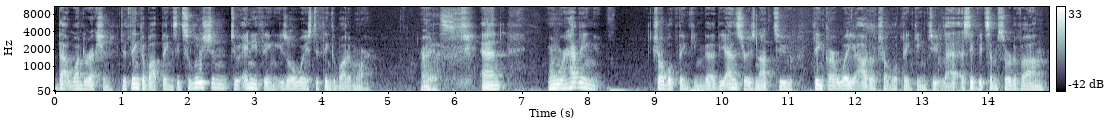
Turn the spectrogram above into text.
that one direction to think about things. Its solution to anything is always to think about it more, right? Yes. And when we're having trouble thinking, the, the answer is not to think our way out of trouble thinking, to as if it's some sort of um,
